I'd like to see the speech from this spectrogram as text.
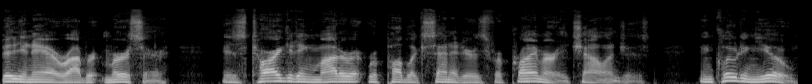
billionaire Robert Mercer, is targeting moderate Republic senators for primary challenges, including you.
